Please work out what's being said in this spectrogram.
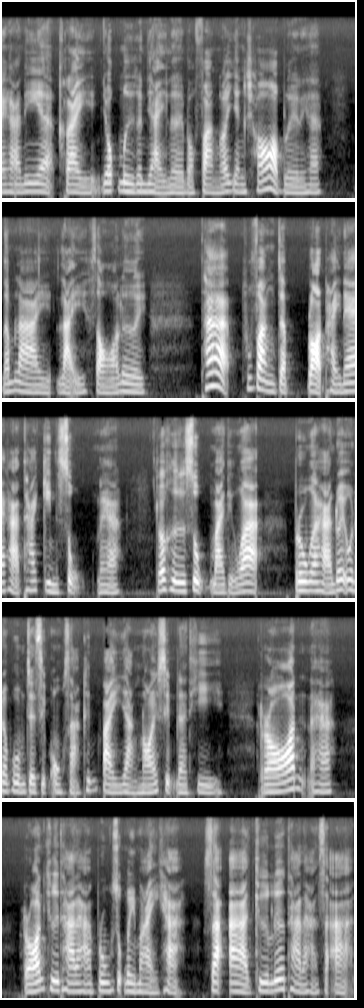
นะคะเนี่ยใครยกมือกันใหญ่เลยบอกฟังก็ยังชอบเลยนะคะน้ำลายไหลสอเลย ถ้าผู้ฟังจะ ปลอดภัยแน่ค่ะ ถ้ากินสุกนะคะก็คือสุกหมายถึงว่าปรุงอาหารด้วยอุณหภูมิ 70 องศาขึ้นไปอย่างน้อย 10 นาที ร้อนนะคะร้อนคือทานอาหารปรุงสุกใหม่ ๆ ค่ะ สะอาดคือเลือกทานอาหารสะอาด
